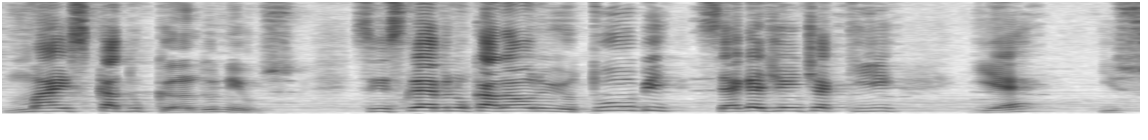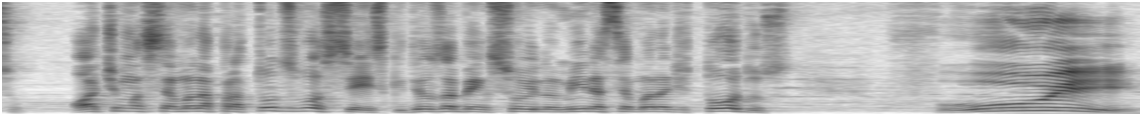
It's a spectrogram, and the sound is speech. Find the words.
mais Caducando News. Se inscreve no canal no YouTube, segue a gente aqui e é isso. Ótima semana para todos vocês. Que Deus abençoe e ilumine a semana de todos. Fui!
